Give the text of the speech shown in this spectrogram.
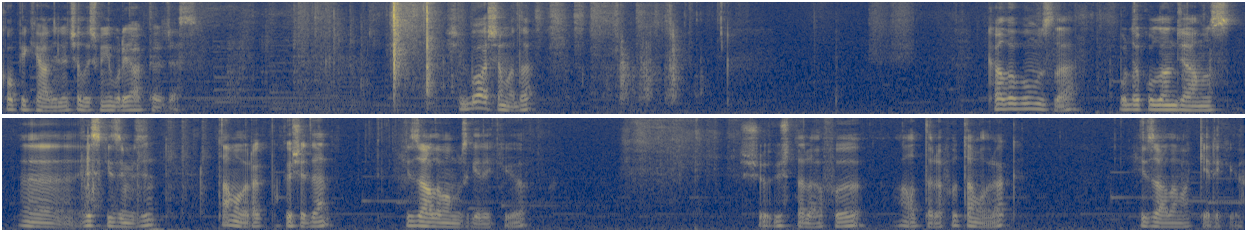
Kopya kağıdıyla çalışmayı buraya aktaracağız. Şimdi bu aşamada kalıbımızla burada kullanacağımız e, eskizimizin tam olarak bu köşeden hizalamamız gerekiyor. Şu üst tarafı, alt tarafı tam olarak hizalamak gerekiyor.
